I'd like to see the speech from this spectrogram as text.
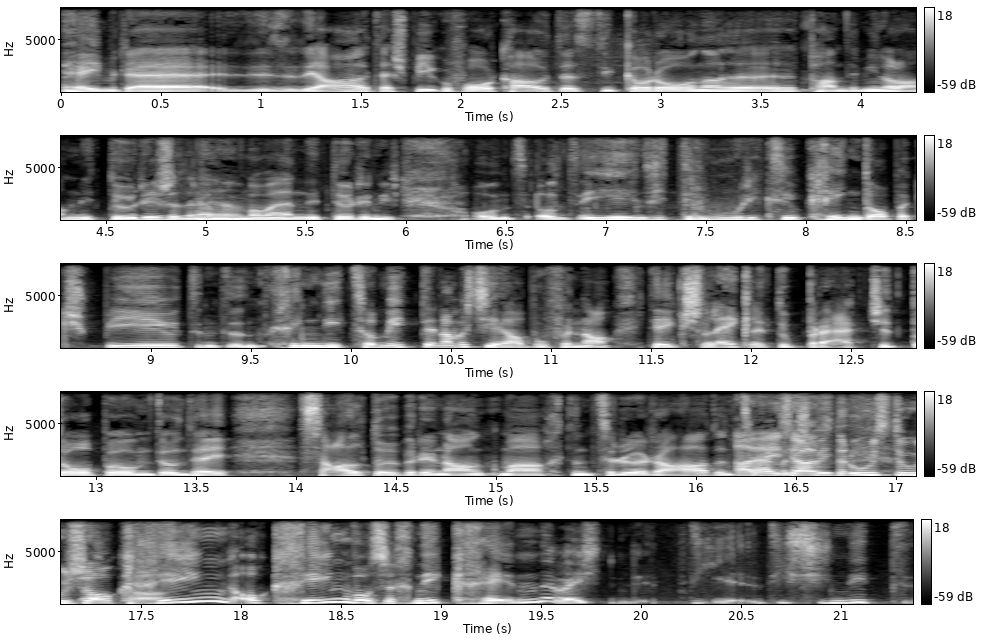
haben mir den, ja, den Spiegel vorgehalten, dass die Corona-Pandemie noch lange nicht durch ist oder ja. im Moment nicht durch ist. Und, und irgendwie traurig und die Kinder oben gespielt und, und die Kinder nicht so miteinander, sie haben aufeinander, die haben geschlägelt und prätschelt oben und, und haben Salto übereinander gemacht und das Rad und ist also gespielt. der Austausch auch. Kinder, auch Kinder, die sich nicht kennen, weißt, die, die sind nicht,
